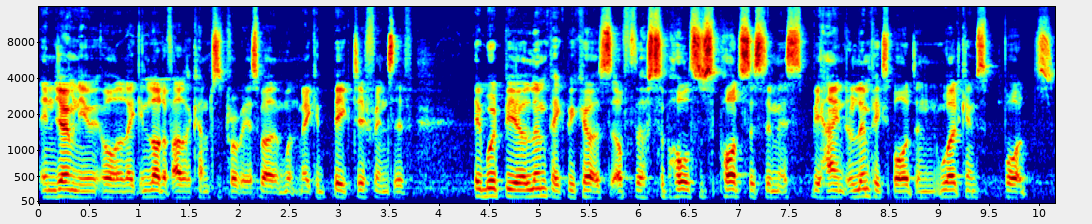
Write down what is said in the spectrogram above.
in Germany or like in a lot of other countries probably as well, it would make a big difference if it would be Olympic because of the whole support system is behind Olympic sport and World Games sports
